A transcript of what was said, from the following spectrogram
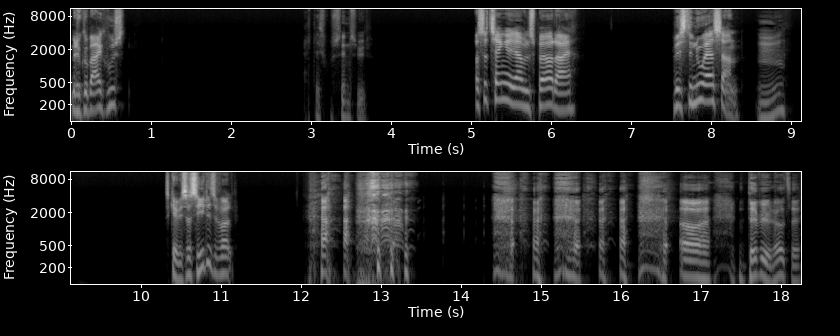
Men du kan bare ikke huske den. Det er sgu sindssygt. Og så tænker jeg, jeg vil spørge dig. Hvis det nu er sådan, Mm. skal vi så sige det til folk? og det er vi jo nødt til.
